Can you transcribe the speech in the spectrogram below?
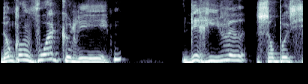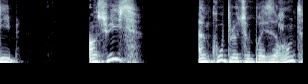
Donc on voit que les dérives sont possibles. En Suisse, un couple se présente,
